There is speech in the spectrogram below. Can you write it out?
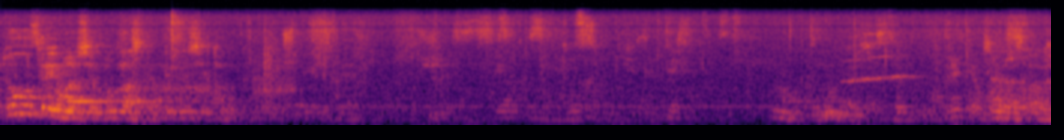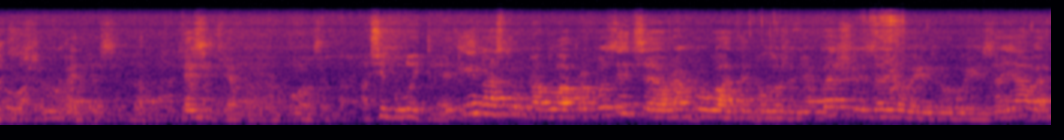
Хто утримався, будь ласка, піднесіть руку. Ну, ну, десять. Це залишилося. Ну, хай 10, так. 10 я порахував, це так. А ще було і третє. І наступна була пропозиція врахувати положення першої заяви і другої заяви.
